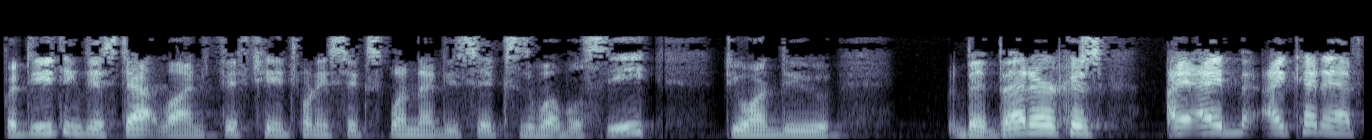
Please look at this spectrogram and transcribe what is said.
But do you think this stat line 15, 26, 196 is what we'll see? Do you want to do a bit better? Cause I, I, I kind of have,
